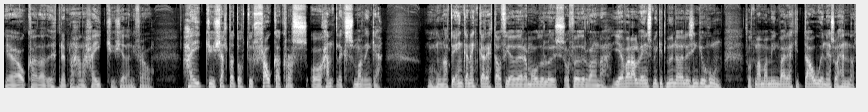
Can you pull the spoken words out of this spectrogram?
Ég ákvaðað uppnefna hana hækju hérðan í frá. Hækju hjáltadóttur hrákakross og handleggsmorðingja og hún átti engan enga rétt á því að vera móðurlaus og föðurvana. Ég var alveg eins mikill munaðaleysingi og hún, þótt mamma mín væri ekki dáin eins og hennar.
